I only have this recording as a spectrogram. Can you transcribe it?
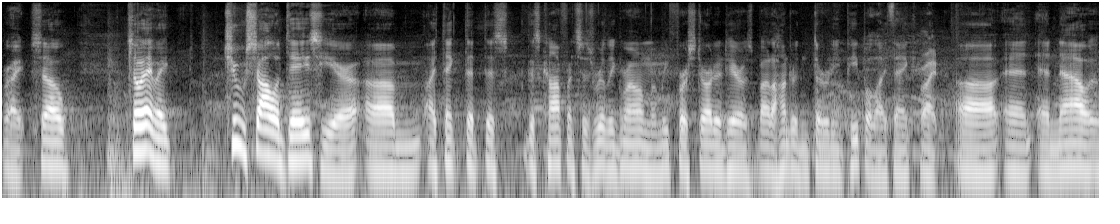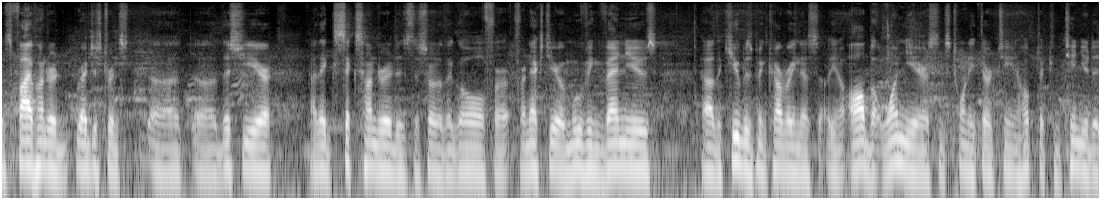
Right. So so anyway, two solid days here. Um, I think that this, this conference has really grown. When we first started here, it was about 130 people, I think. Right. Uh, and, and now it was 500 registrants uh, uh, this year. I think 600 is the sort of the goal for, for next year, moving venues. Uh, the Cube has been covering this you know, all but one year since 2013. Hope to continue to,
